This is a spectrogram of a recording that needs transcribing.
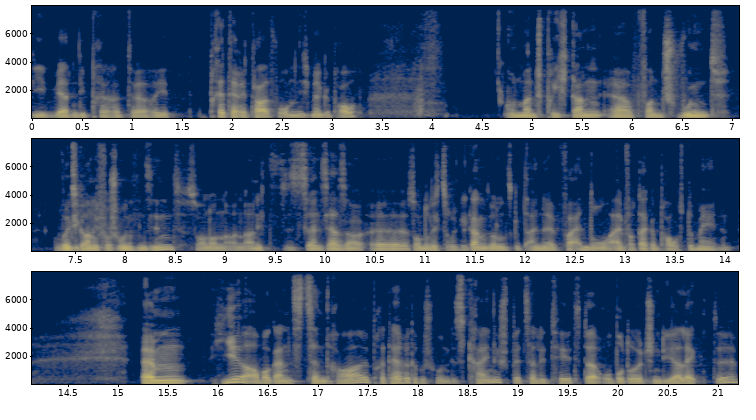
die, werden die Präteri Präteritalformen nicht mehr gebraucht. Und man spricht dann äh, von Schwund, obwohl sie gar nicht verschwunden sind, sondern auch nicht sehr, sehr, sehr äh, sonderlich zurückgegangen, sondern es gibt eine Veränderung einfach der Gebrauchsdomänen. Ähm, hier aber ganz zentral, Präteritumschwund ist keine Spezialität der oberdeutschen Dialekte.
